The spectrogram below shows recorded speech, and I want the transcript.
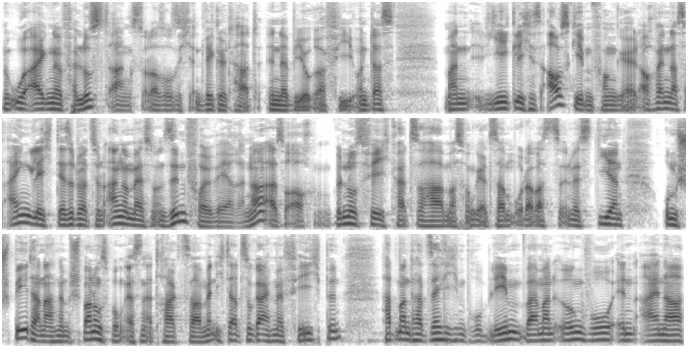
eine ureigene Verlustangst oder so sich entwickelt hat in der Biografie. Und dass man jegliches Ausgeben von Geld, auch wenn das eigentlich der Situation angemessen und sinnvoll wäre, ne? also auch Genussfähigkeit zu haben, was vom Geld zu haben oder was zu investieren, um später nach einem Spannungsbogen Essen Ertrag zu haben. Wenn ich dazu gar nicht mehr fähig bin, hat man tatsächlich ein Problem, weil man irgendwo in einer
